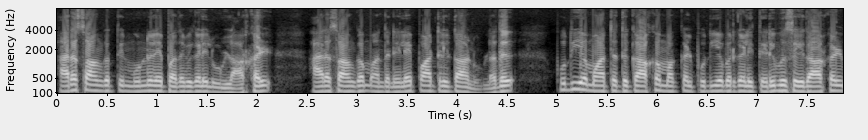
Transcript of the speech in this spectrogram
அரசாங்கத்தின் முன்னிலை பதவிகளில் உள்ளார்கள். அரசாங்கம் அந்த நிலைப்பாட்டில்தான் உள்ளது. புதிய மாற்றத்துக்காக மக்கள் புதியவர்களை தெரிவு செய்தார்கள்.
